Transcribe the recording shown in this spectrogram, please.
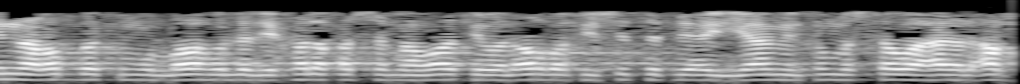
إن ربكم الله الذي خلق السماوات والأرض في ستة أيام ثم استوى على العرش.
